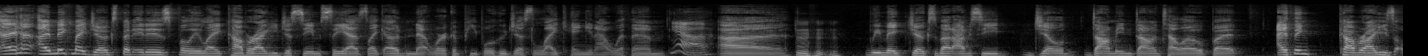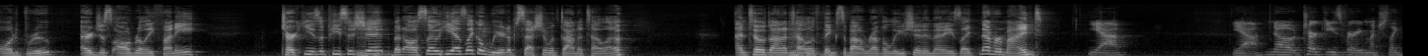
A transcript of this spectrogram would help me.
I ha- I make my jokes, but it is fully like Kaburagi just seems he has like a network of people who just like hanging out with him. Yeah. Uh, mm-hmm. we make jokes about obviously Jill, Dami, and Donatello, but I think Kaburagi's old group are just all really funny. Turkey is a piece of shit, mm-hmm. but also he has like a weird obsession with Donatello. Until Donatello mm-hmm. thinks about revolution, and then he's like, "Never mind." Yeah. Yeah. No, Turkey's very much like,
